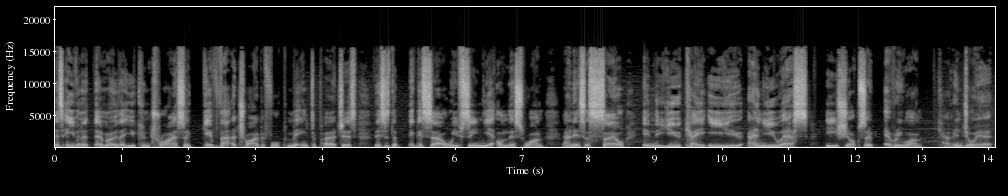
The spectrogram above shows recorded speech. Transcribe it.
There's even a demo that you can try, so give that a try before committing to purchase. This is the biggest sale we've seen yet on this one, and it's a sale in the UK, EU, and US eShop, so everyone can enjoy it.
